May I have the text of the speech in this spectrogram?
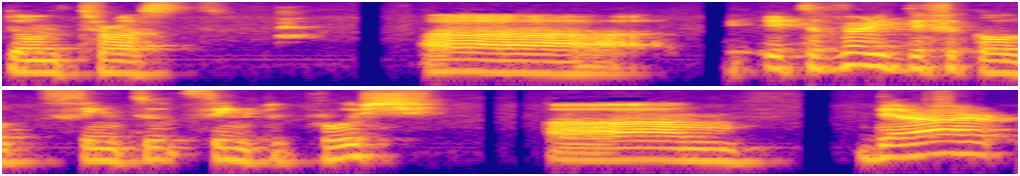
don't trust. Uh, it's a very difficult thing to thing to push. Um, there are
